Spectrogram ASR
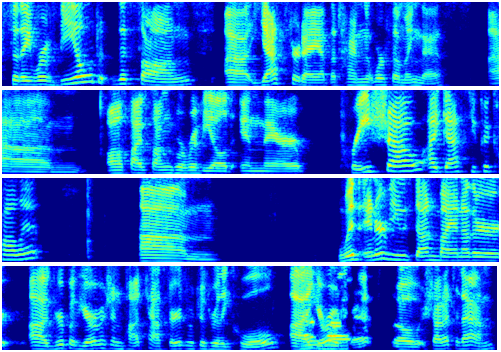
so they revealed the songs uh, yesterday at the time that we're filming this. Um, all five songs were revealed in their pre-show, I guess you could call it. Um, with interviews done by another uh, group of Eurovision podcasters, which was really cool. Uh, Eurotrip. So shout out to them.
